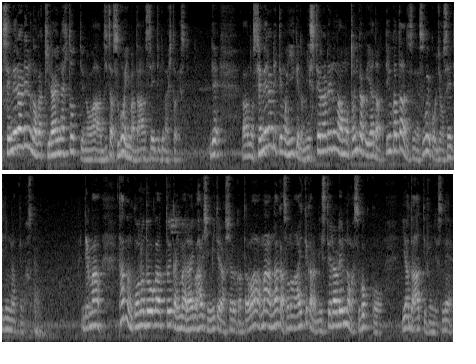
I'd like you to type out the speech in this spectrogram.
責められるのが嫌いな人っていうのは実はすごい今男性的な人ですであの責められてもいいけど見捨てられるのはもうとにかく嫌だっていう方はですねすごいこう女性的になってますでまあ多分この動画というか今ライブ配信見てらっしゃる方はまあなんかその相手から見捨てられるのがすごくこう嫌だっていうふうにですね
